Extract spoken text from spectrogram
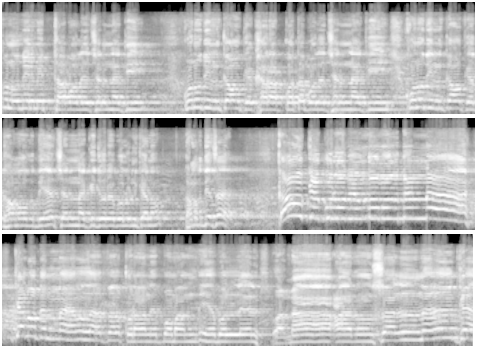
কোনোদিন মিথ্যা বলেছেন নাকি? কোনোদিন কাউকে খারাপ কথা বলেছেন নাকি? কোনোদিন কাউকে ধমক দিয়েছেন নাকি? জোরে বলুন কেন? ধমক দিয়েছে? তার কোরআনে প্রমাণ দিয়ে বললেন ওমা আরসালনাকা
